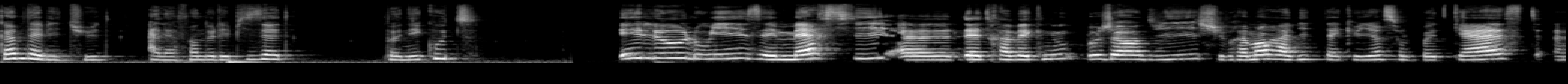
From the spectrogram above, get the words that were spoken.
comme d'habitude à la fin de l'épisode. Bonne écoute Hello Louise et merci euh, d'être avec nous aujourd'hui. Je suis vraiment ravie de t'accueillir sur le podcast. Euh,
